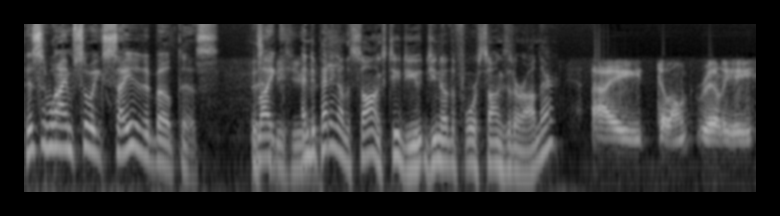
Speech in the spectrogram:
This is why I'm so excited about this. This like, could be huge. And depending on the songs too, do you do you know the four songs that are on there? I don't really.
